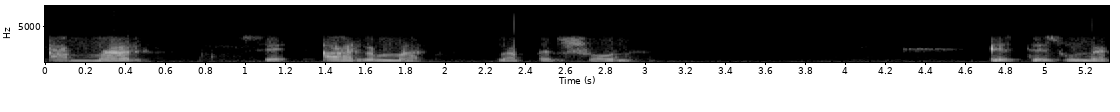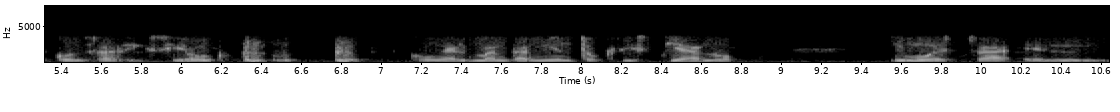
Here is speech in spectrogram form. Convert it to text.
amar, se arma la persona. Esta es una contradicción con el mandamiento cristiano y muestra el,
